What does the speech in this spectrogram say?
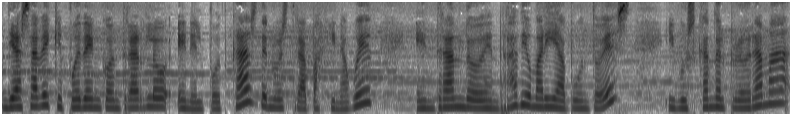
ya sabe que puede encontrarlo en el podcast de nuestra página web entrando en radiomaria.es y buscando el programa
